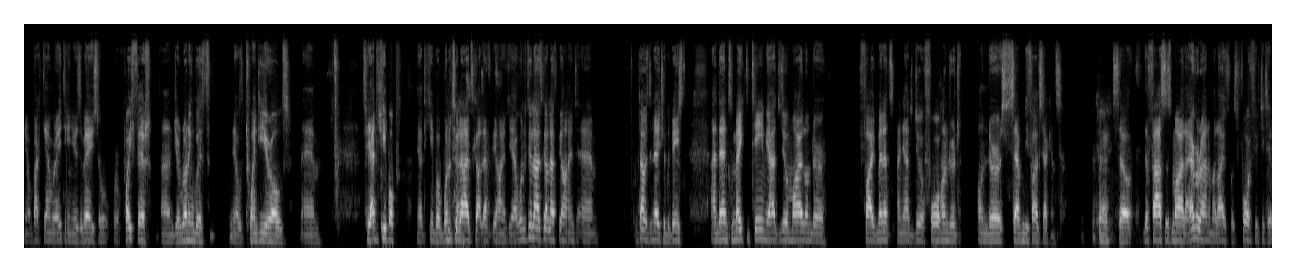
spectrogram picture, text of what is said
You know, back then we're 18 years of age, so we're quite fit, and you're running with you know 20 year olds. Um, so you had to keep up. You had to keep up. One or two lads got left behind. Yeah, one or two lads got left behind. Um, but that was the nature of the beast. And then to make the team, you had to do a mile under five minutes, and you had to do a 400 under 75 seconds. Okay. So the fastest mile I ever ran in my life was 452.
